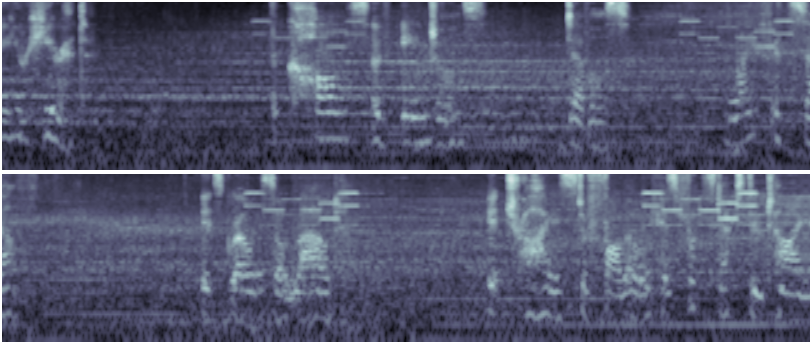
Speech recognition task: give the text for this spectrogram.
Do you hear it? The calls of angels, devils, life itself. It's grown so loud. It tries to follow his footsteps through time.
